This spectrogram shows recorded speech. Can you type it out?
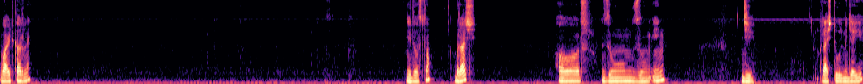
वाइट कर लें। जी दोस्तों ब्रश और जूम जूम इन जी ब्रश टूल में जाइए।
